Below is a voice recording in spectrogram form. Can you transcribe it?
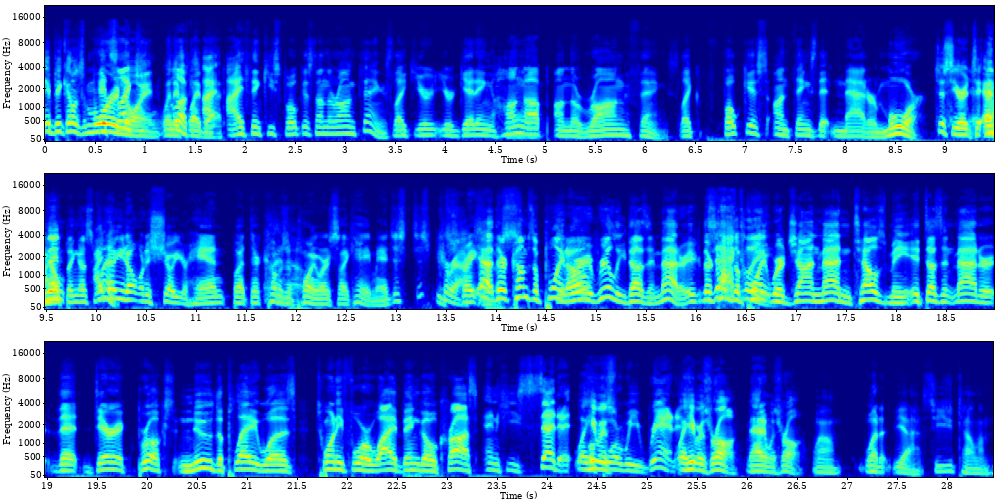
it becomes more It's like- annoying when look, they play bad. I, I think he's focused on the wrong things. Like you're you're getting hung up on the wrong things. Like focus on things that matter more. Just irritating. for And then helping us I know you don't want to show your hand, but there comes a point where it's like, hey, man, just just be Correct. straight. Yeah, with there us, comes a point you know? where it really doesn't matter. It- There comes a point where John Madden tells me it doesn't matter that Derrick Brooks knew the play was 24 Y bingo cross, and he said it Well, he was- before we ran it. well, he was wrong. Madden was wrong. Well, what? Yeah. So you tell him.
